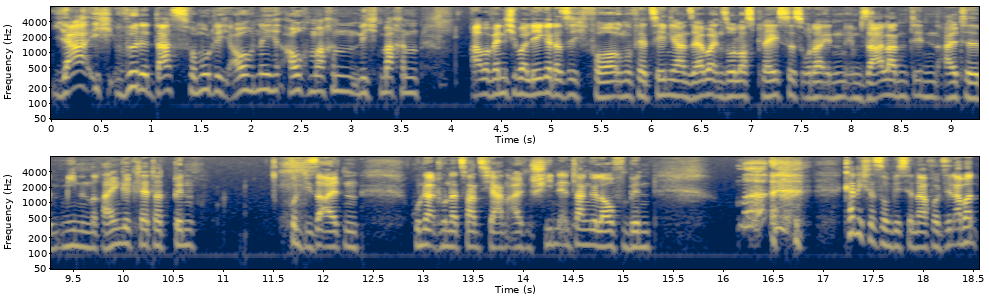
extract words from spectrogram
Ja, ich würde das vermutlich auch nicht auch machen, nicht machen. Aber wenn ich überlege, dass ich vor ungefähr zehn Jahren selber in so Lost Places oder in, im Saarland in alte Minen reingeklettert bin und diese alten 100, 120 Jahren alten Schienen entlang gelaufen bin, kann ich das so ein bisschen nachvollziehen. Aber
